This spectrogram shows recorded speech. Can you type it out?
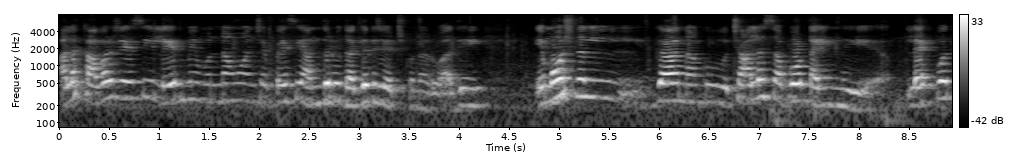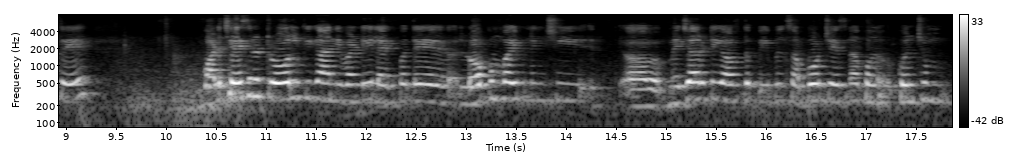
అలా కవర్ చేసి లేదు మేము ఉన్నాము అని చెప్పేసి అందరూ దగ్గర చేర్చుకున్నారు. అది ఎమోషనల్గా నాకు చాలా సపోర్ట్ అయింది. లేకపోతే వాడు చేసిన ట్రోల్కి కానివ్వండి లేకపోతే లోకం వైపు నుంచి majority of the people support చేసిన కొ- కొంచెం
